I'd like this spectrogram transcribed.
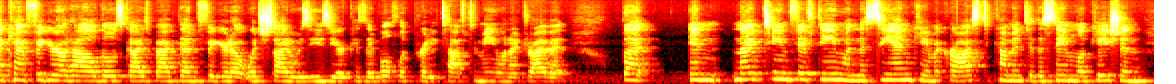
I can't figure out how those guys back then figured out which side was easier because they both look pretty tough to me when I drive it. But in 1915, when the CN came across to come into the same location,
